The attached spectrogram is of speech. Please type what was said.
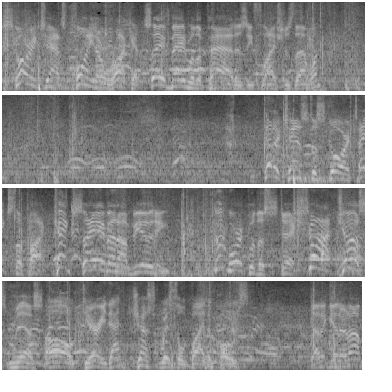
Scoring chance, point, a rocket. Save made with a pad as he flashes that one. Got a chance to score, takes the puck. Kick save and a beauty. Good work with a stick. Shot just missed. Oh, Gary, that just whistled by the post. Got to get it up.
